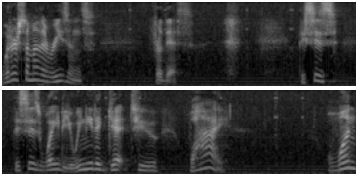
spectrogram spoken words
What are some of the reasons for this? This is this is weighty. We need to get to why. One,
